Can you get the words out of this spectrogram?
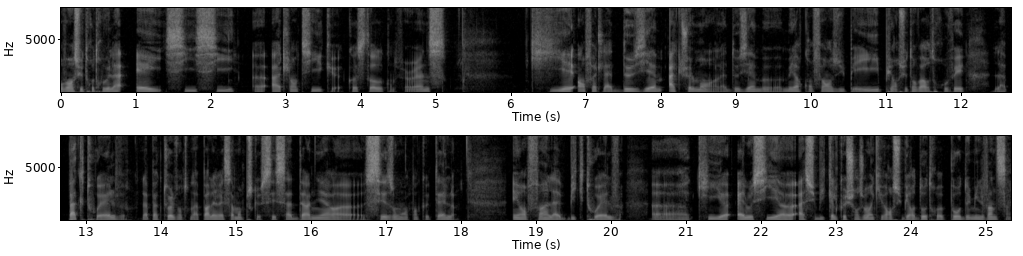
va ensuite retrouver la ACC, euh, Atlantic Coastal Conference, qui est en fait la deuxième actuellement, hein, la deuxième euh, meilleure conférence du pays. Puis ensuite, on va retrouver la PAC-12, la PAC-12 dont on a parlé récemment puisque c'est sa dernière euh, saison en tant que telle. Et enfin, la Big 12, euh, qui elle aussi a subi quelques changements et qui va en subir d'autres pour 2025.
